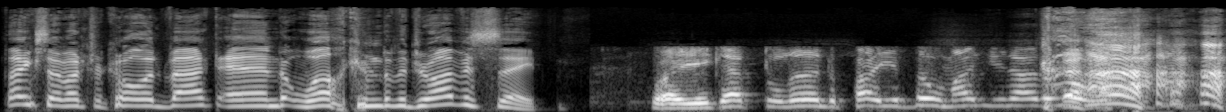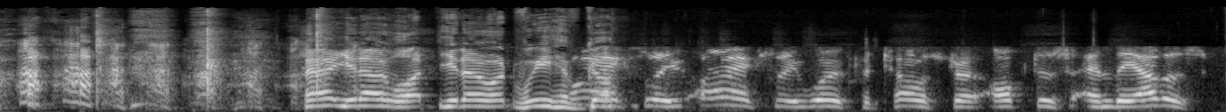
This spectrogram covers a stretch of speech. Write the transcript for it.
thanks so much for calling back and welcome to the driver's seat. Well, you got to learn to pay your bill, mate. You know the rules. Uh, you know what? You know what? We have I got. actually, I actually work for Telstra, Optus, and the others.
